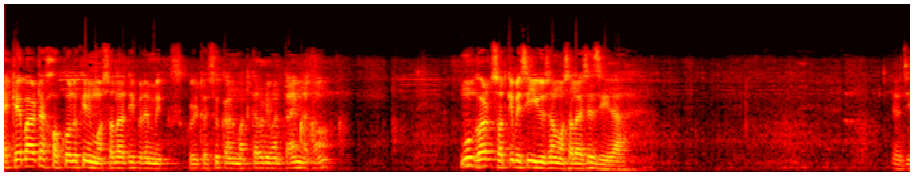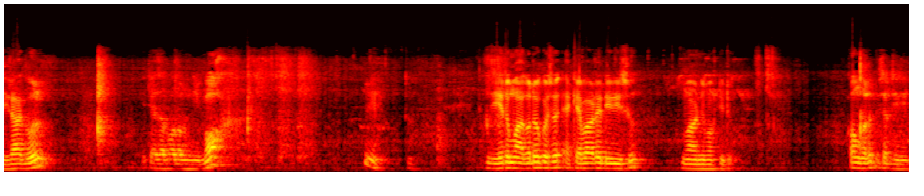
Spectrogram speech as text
একেবাৰতে সকলোখিনি মছলা দি পেলাই মিক্স কৰি থৈছোঁ কাৰণ মাটকাটোত ইমান টাইম নাপাওঁ। মোৰ ঘৰত চবতকৈ বেছি ইউজ হোৱা মছলা হৈছে জিৰা। এতিয়া জিৰা গ'ল এতিয়া যাব অলপ নিমখ যিহেতু মই আগতেও কৈছোঁ একেবাৰতে দি দিছোঁ মই নিমখ দিওঁ কম হ'লে পিছত দি দিম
